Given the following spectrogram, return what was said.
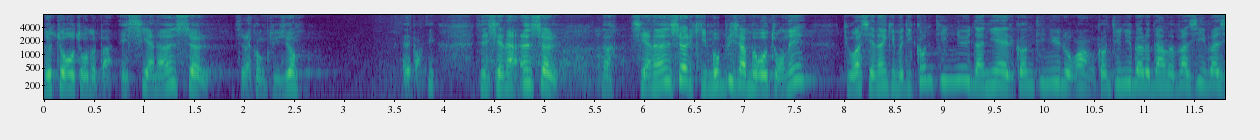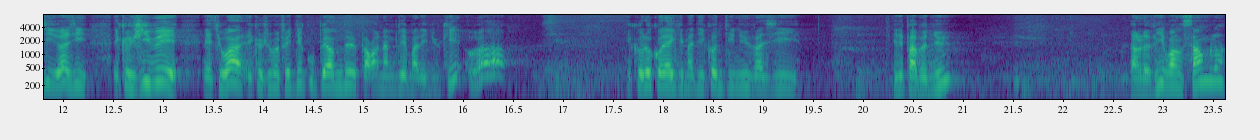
ne te retourne pas. Et s'il y en a un seul, c'est la conclusion, elle est partie, s'il y en a un seul, s'il y en a un seul qui m'oblige à me retourner, tu vois, s'il y en a un qui me dit continue Daniel, continue Laurent, continue belle dame, vas-y, vas-y, vas-y, et que j'y vais, et tu vois, et que je me fais découper en deux par un anglais mal éduqué, et que le collègue m'a dit continue, vas-y, il n'est pas venu. Dans le vivre ensemble,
